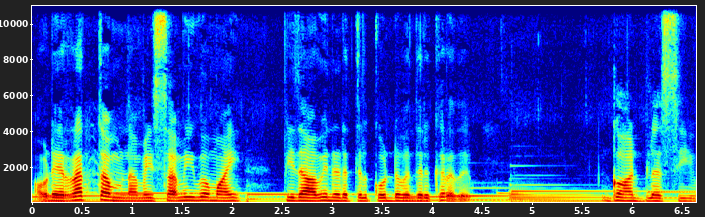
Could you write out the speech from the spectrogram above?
அவருடைய ரத்தம் நம்மை சமீபமாய் பிதாவின் இடத்தில் கொண்டு வந்திருக்கிறது. காட் பிளஸ் யூ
